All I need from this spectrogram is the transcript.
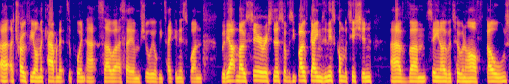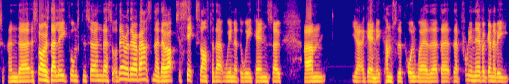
uh, a trophy on the cabinet to point at. So uh, I say I'm sure he'll be taking this one with the utmost seriousness. Obviously, both games in this competition have um, seen over two and a half goals. And uh, as far as their league form's concerned, they're sort of there or thereabouts. And they're up to six after that win at the weekend. So um, yeah, again, it comes to the point where they're, they're, they're probably never going to be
